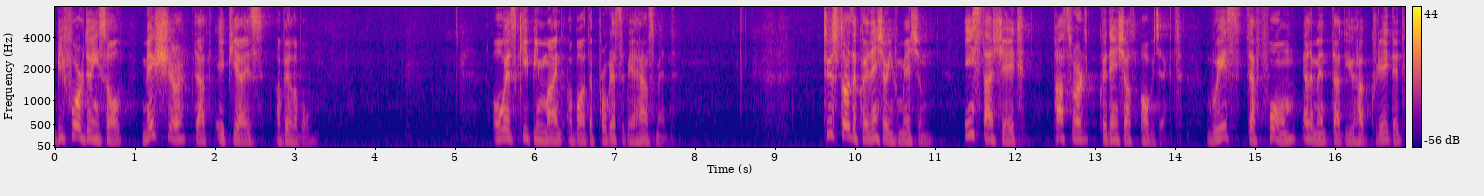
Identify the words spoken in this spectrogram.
Before doing so, make sure that API is available. Always keep in mind about the progressive enhancement. To store the credential information, instantiate password credentials object with the form element that you have created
